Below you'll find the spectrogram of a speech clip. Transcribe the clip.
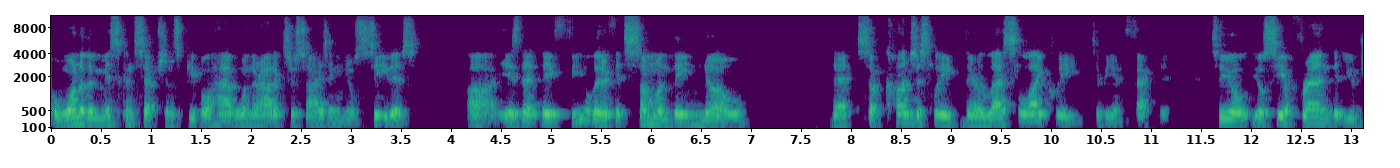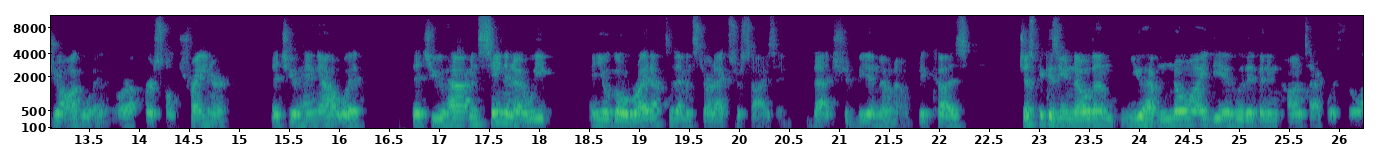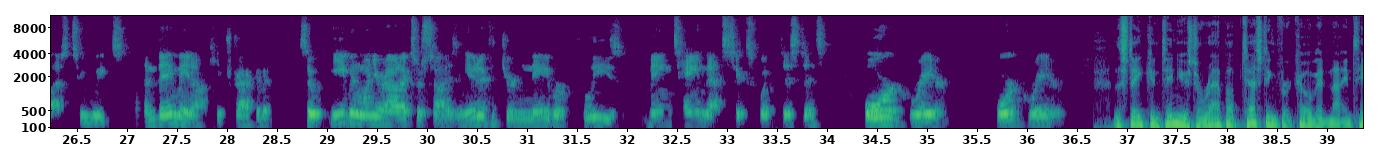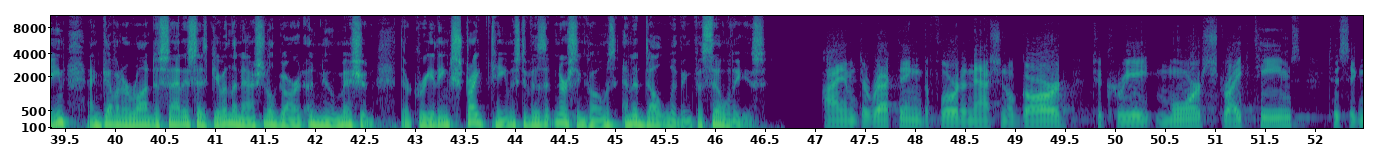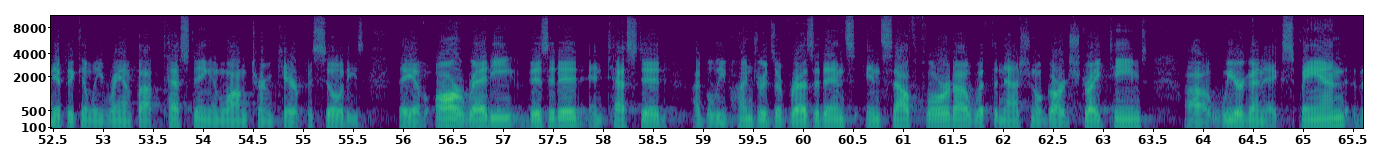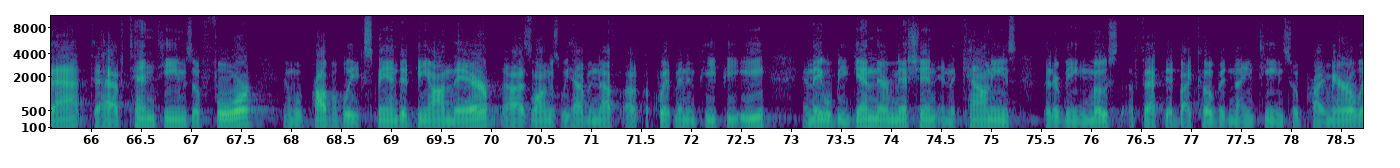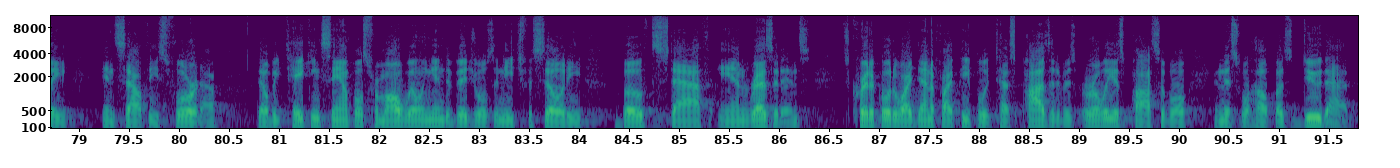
one of the misconceptions people have when they're out exercising, and you'll see this, uh, is that they feel that if it's someone they know, that subconsciously they're less likely to be infected. So you'll you'll see a friend that you jog with or a personal trainer that you hang out with that you haven't seen in a week, and you'll go right up to them and start exercising. That should be a no-no because just because you know them, you have no idea who they've been in contact with for the last two weeks, and they may not keep track of it. So even when you're out exercising, even if it's your neighbor, please maintain that six foot distance or greater, or greater. The state continues to ramp up testing for COVID 19, and Governor Ron DeSantis has given the National Guard a new mission. They're creating strike teams to visit nursing homes and adult living facilities. I am directing the Florida National Guard to create more strike teams to significantly ramp up testing in long-term care facilities. They have already visited and tested, I believe, hundreds of residents in South Florida with the National Guard strike teams. Uh, we are going to expand that to have 10 teams of four, and we'll probably expand it beyond there uh, as long as we have enough uh, equipment and PPE. And they will begin their mission in the counties that are being most affected by COVID-19, so primarily in Southeast Florida. They'll be taking samples from all willing individuals in each facility, both staff and residents. It's critical to identify people who test positive as early as possible, and this will help us do that.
